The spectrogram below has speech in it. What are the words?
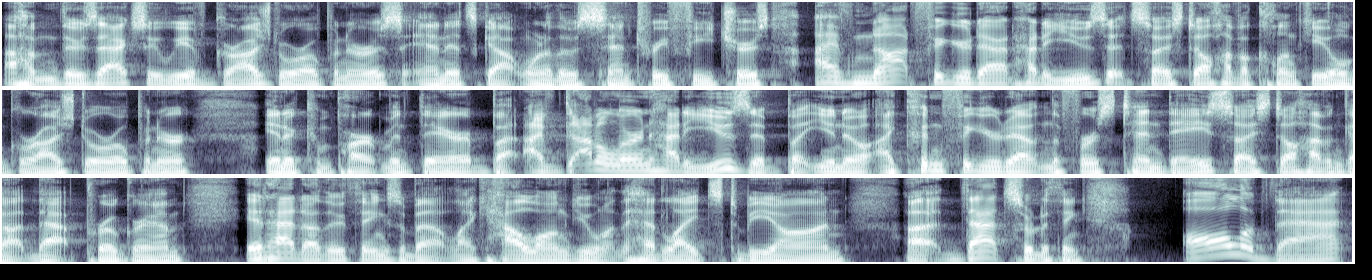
Um, there's actually, we have garage door openers and it's got one of those Sentry features. I have not figured out how to use it. So I still have a clunky old garage door opener in a compartment there, but I've got to learn how to use it. But, you know, I couldn't figure it out in the first 10 days. So I still haven't got that program. It had other things about like how long do you want the headlights to be on, uh, that sort of thing. All of that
